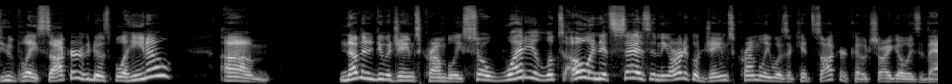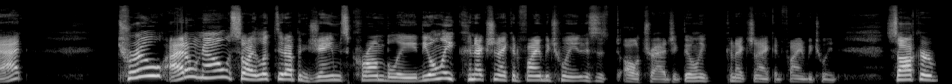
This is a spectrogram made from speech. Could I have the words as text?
who plays soccer who does Blahino? Um, Nothing to do with James Crumbley. So what it looks oh, and it says in the article James Crumbley was a kid soccer coach. So I go, is that true? I don't know. So I looked it up and James Crumbley, the only connection I could find between this is all tragic. The only connection I could find between soccer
